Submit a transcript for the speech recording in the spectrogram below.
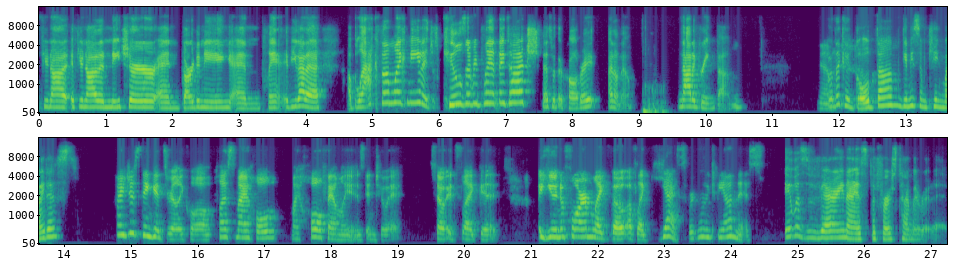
If you're not if you're not in nature and gardening and plant if you got a black thumb like me that just kills every plant they touch, that's what they're called, right? I don't know. Not a green thumb. I would like a gold thumb. Give me some King Midas. I just think it's really cool. Plus, my whole my whole family is into it, so it's like a, a uniform like vote of like, yes, we're going to be on this. It was very nice the first time I wrote it.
